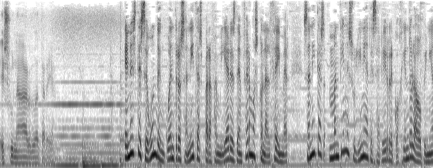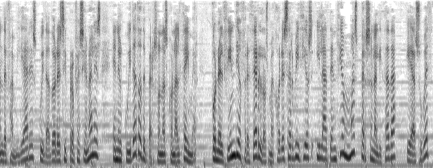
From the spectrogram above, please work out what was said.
es una ardua tarea. En este segundo encuentro Sanitas para familiares de enfermos con Alzheimer, Sanitas mantiene su línea de seguir recogiendo la opinión de familiares, cuidadores y profesionales en el cuidado de personas con Alzheimer, con el fin de ofrecer los mejores servicios y la atención más personalizada que a su vez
